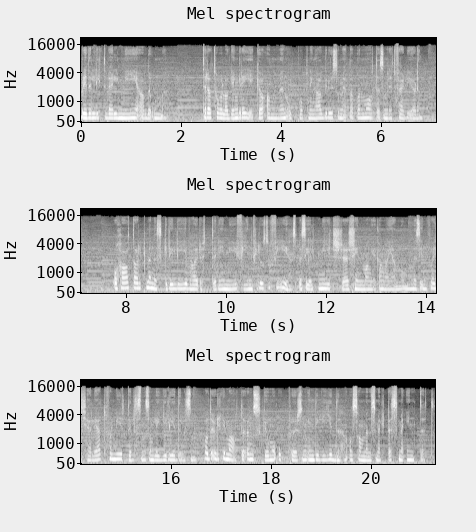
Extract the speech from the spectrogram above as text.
blir det litt vel mye av det onde. Teratologen greier ikke å anvende opphopninga av grusomheter på en måte som rettferdiggjør den. Å hate alt menneskelig liv har røtter i mye fin filosofi, spesielt Nietzsche skinner mange ganger gjennom med sin forkjærlighet for nytelsen som ligger i lidelsen, og det ultimate ønsket om å opphøre som individ og sammensmeltes med intet.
